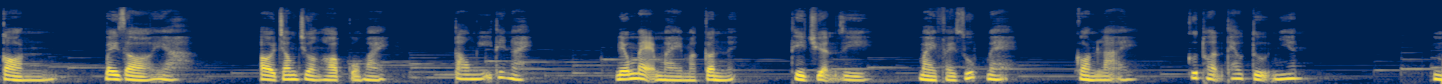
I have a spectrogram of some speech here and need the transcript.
Còn bây giờ ấy à, ở trong trường hợp của mày, tao nghĩ thế này. Nếu mẹ mày mà cần ấy, thì chuyện gì mày phải giúp mẹ. Còn lại, cứ thuận theo tự nhiên. Ừ,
